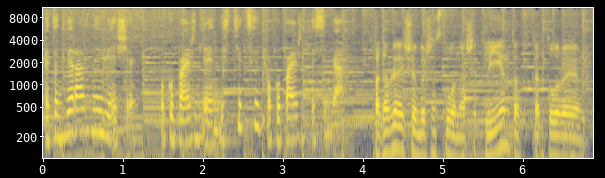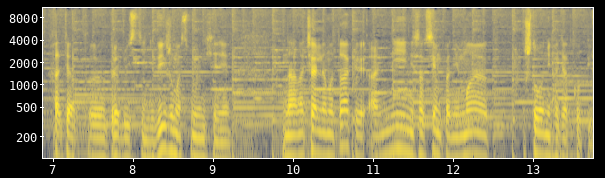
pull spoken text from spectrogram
Это две разные вещи. Покупаешь для инвестиций, покупаешь для себя. Подавляющее большинство наших клиентов, которые хотят э, приобрести недвижимость в Мюнхене, на начальном этапе они не совсем понимают, что они хотят купить.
